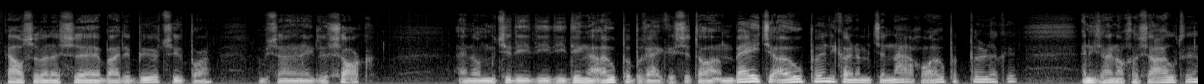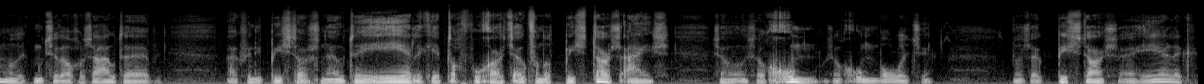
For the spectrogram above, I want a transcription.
Ik haal ze wel eens uh, bij de buurtsuper. Dan hebben ze een hele zak. En dan moet je die, die, die dingen openbreken. Ze zitten al een beetje open. Die kan je dan met je nagel open pulken. En die zijn dan gezouten. Want ik moet ze wel gezouten hebben. Maar ik vind die pistasnoten heerlijk. Je hebt toch vroeger ook van dat pistasijs. Zo, zo groen. Zo'n groen bolletje. Dat is ook pistas. Heerlijk.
